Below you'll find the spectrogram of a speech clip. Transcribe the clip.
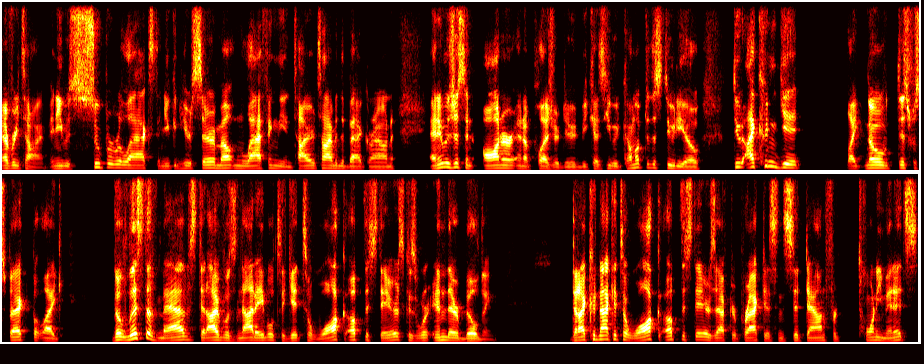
every time. And he was super relaxed. And you can hear Sarah Melton laughing the entire time in the background. And it was just an honor and a pleasure, dude, because he would come up to the studio. Dude, I couldn't get like no disrespect, but like the list of Mavs that I was not able to get to walk up the stairs because we're in their building, that I could not get to walk up the stairs after practice and sit down for 20 minutes,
